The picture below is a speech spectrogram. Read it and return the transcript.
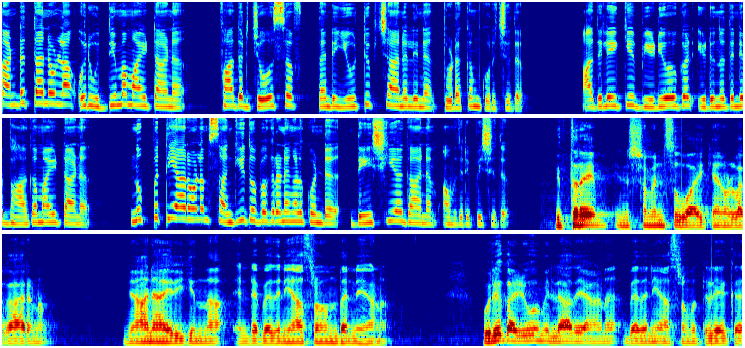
കണ്ടെത്താനുള്ള ഒരു ഉദ്യമമായിട്ടാണ് ഫാദർ ജോസഫ് തന്റെ യൂട്യൂബ് ചാനലിന് തുടക്കം കുറിച്ചത്. അതിലേക്ക് വീഡിയോകൾ ഇടുന്നതിന്റെ ഭാഗമായിട്ടാണ് മുപ്പത്തിയാറോളം സംഗീതോപകരണങ്ങൾ കൊണ്ട് ദേശീയ ഗാനം അവതരിപ്പിച്ചത്. ഇത്രയും ഇൻസ്ട്രുമെൻസ് വായിക്കാനുള്ള കാരണം ഞാനായിരിക്കുന്ന എന്റെ ബദനി ആശ്രമം തന്നെയാണ്. ഒരു കഴിവുമില്ലാതെയാണ് ബദനി ആശ്രമത്തിലേക്ക്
